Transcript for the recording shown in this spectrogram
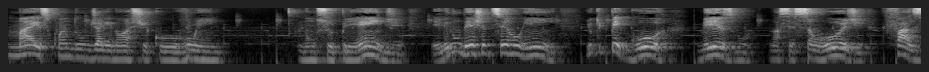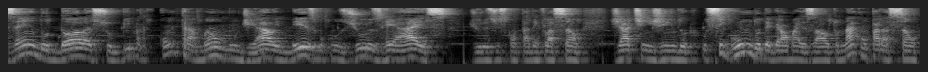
Mas quando um diagnóstico ruim não surpreende, ele não deixa de ser ruim. E o que pegou mesmo na sessão hoje, fazendo o dólar subir na contramão mundial e mesmo com os juros reais, juros descontados inflação, já atingindo o segundo degrau mais alto na comparação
